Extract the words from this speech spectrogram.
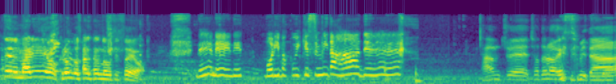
그때는 말이에요. 그런 거 상상도 못했어요. 네네네 머리 받고 있겠습니다. 네. 다음 주에 쳐들어가겠습니다.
